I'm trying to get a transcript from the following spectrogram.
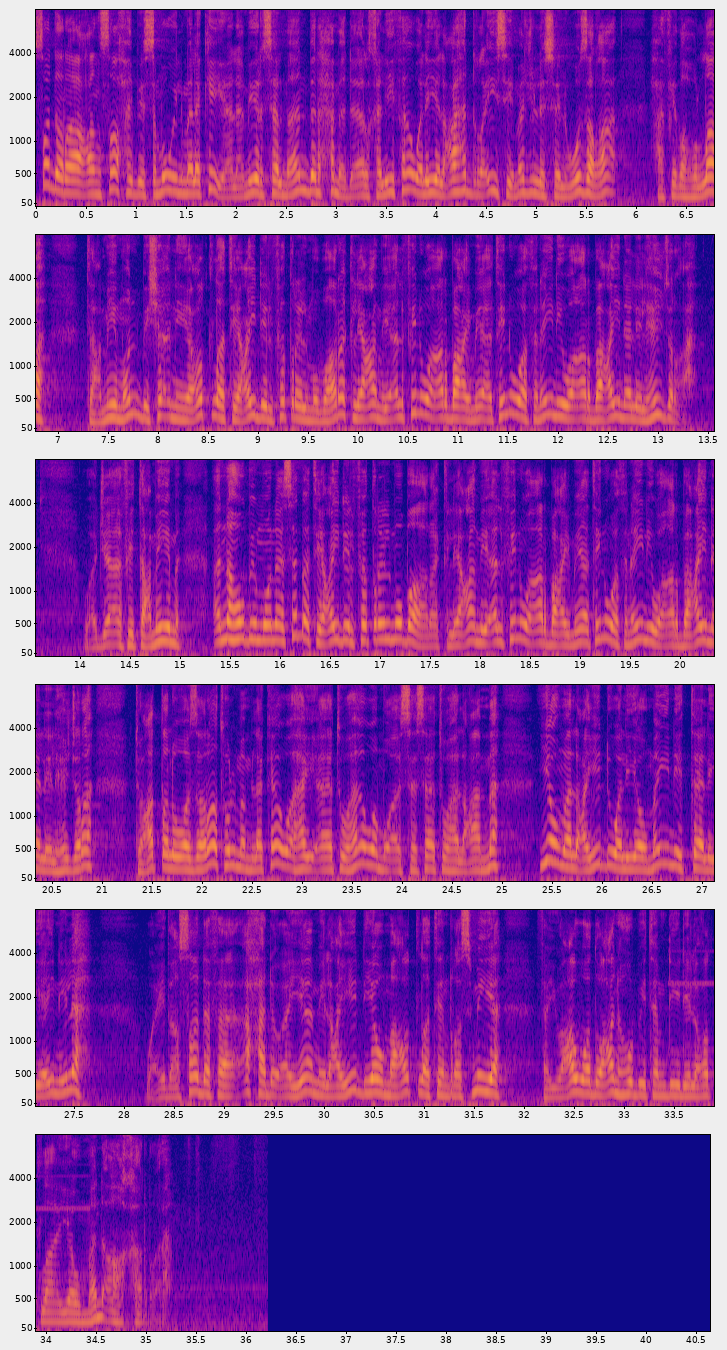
صدر عن صاحب السمو الملكي الأمير سلمان بن حمد الخليفة ولي العهد رئيس مجلس الوزراء حفظه الله تعميم بشأن عطلة عيد الفطر المبارك لعام 1442 للهجرة. وجاء في التعميم أنه بمناسبة عيد الفطر المبارك لعام 1442 للهجرة تعطل وزارات المملكة وهيئاتها ومؤسساتها العامة يوم العيد واليومين التاليين له. وإذا صادف أحد أيام العيد يوم عطلة رسمية فيعوض عنه بتمديد العطلة يوما آخر.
